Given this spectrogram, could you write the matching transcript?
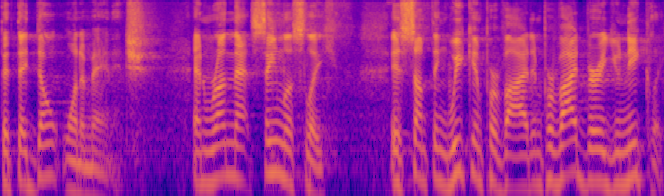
that they don't want to manage and run that seamlessly is something we can provide and provide very uniquely.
